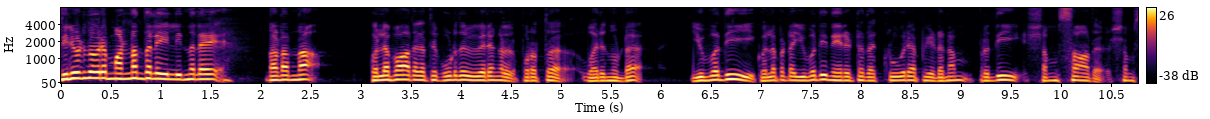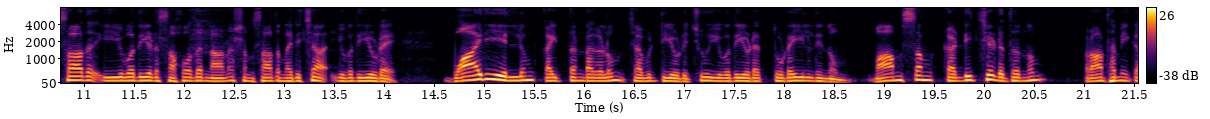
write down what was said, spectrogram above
തിരുവനന്തപുരം മണ്ണന്തലയിൽ ഇന്നലെ നടന്ന കൊലപാതകത്തിൽ കൂടുതൽ വിവരങ്ങൾ പുറത്ത് വരുന്നുണ്ട്. യുവതി കൊല്ലപ്പെട്ട യുവതി നേരിട്ടത് ക്രൂര പീഡനം പ്രതി ഷംസാദ്. ഷംസാദ് ഈ യുവതിയുടെ സഹോദരനാണ്. ഷംസാദ് മരിച്ച യുവതിയുടെ വാരിയെല്ലും കൈത്തണ്ടകളും ചവിട്ടിയൊടിച്ചു. യുവതിയുടെ തുടയിൽ നിന്നും മാംസം കടിച്ചെടുത്തെന്നും പ്രാഥമിക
